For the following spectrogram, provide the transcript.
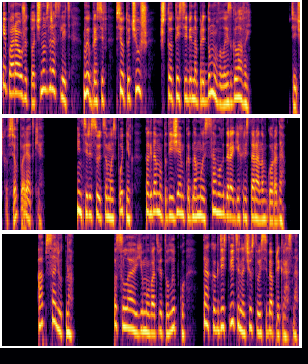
И пора уже точно взрослеть, выбросив всю ту чушь, что ты себе напридумывала из головы. «Птичка, все в порядке?» Интересуется мой спутник, когда мы подъезжаем к одному из самых дорогих ресторанов города. «Абсолютно». Посылаю ему в ответ улыбку, так как действительно чувствую себя прекрасно.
